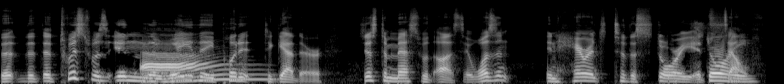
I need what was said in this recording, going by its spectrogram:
The, the the twist was in the way they put Ah. it together, just to mess with us. It wasn't inherent to the story, Story. itself.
